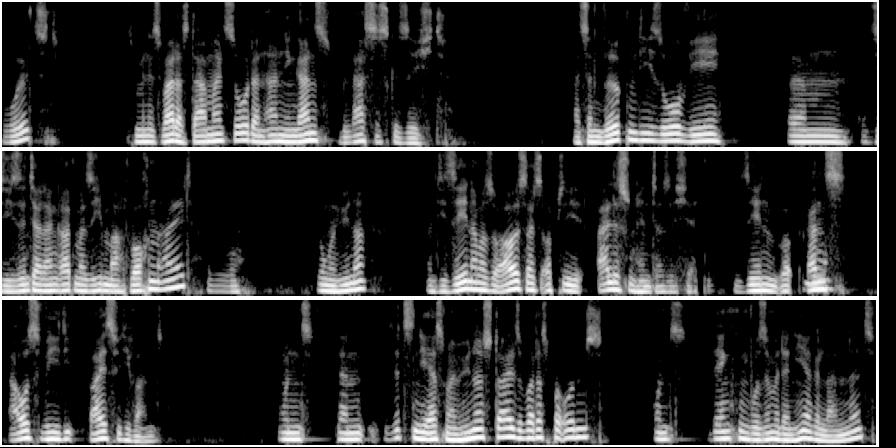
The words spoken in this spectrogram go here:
holst, zumindest war das damals so, dann haben die ein ganz blasses Gesicht. Also dann wirken die so wie, ähm, sie sind ja dann gerade mal sieben, acht Wochen alt, also junge Hühner. Und die sehen aber so aus, als ob sie alles schon hinter sich hätten. Die sehen ganz ja. aus wie die, weiß wie die Wand. Und dann sitzen die erstmal im Hühnerstall, so war das bei uns, und denken, wo sind wir denn hier gelandet?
